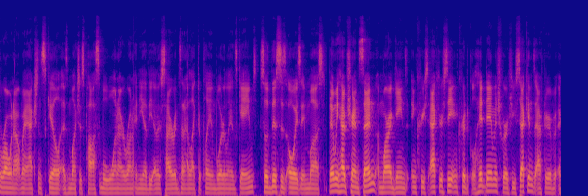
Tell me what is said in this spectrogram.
throwing out my action skill as much as possible when I run any of the other sirens that I like to play in Borderlands games. So this is always a must. Then we have Transcend. Amara gains increased accuracy and critical hit damage for a few seconds after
